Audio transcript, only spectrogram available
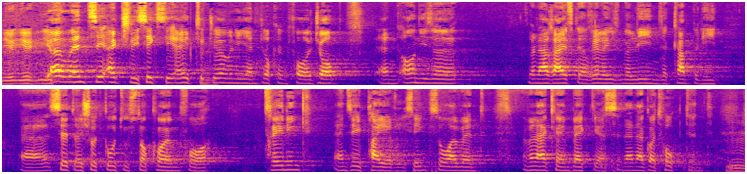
you, you, you, I went to actually 68 to Germany and looking for a job, and only the when I arrived at Rillings Berlin, the company uh, said I should go to Stockholm for training, and they pay everything. So I went. And when I came back, yes, and then I got hooked. And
